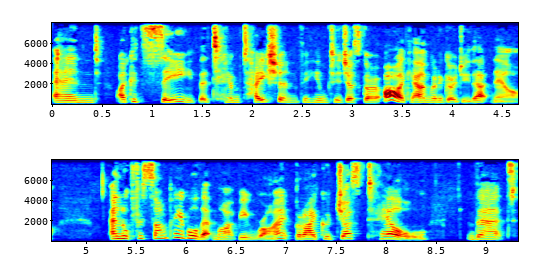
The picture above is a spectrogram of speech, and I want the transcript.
And I could see the temptation for him to just go, oh, okay, I'm going to go do that now. And look, for some people that might be right, but I could just tell that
